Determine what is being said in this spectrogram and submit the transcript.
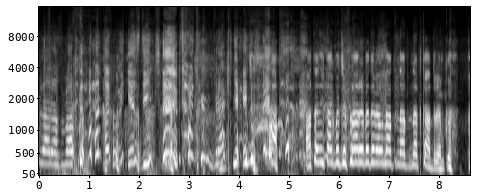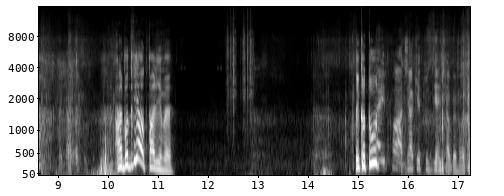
Flara zmarnowana, chuj nie zdjęć. Tam tym braknie. A ten i tak będzie flarę, będę miał nad, nad, nad kadrem. Albo dwie odpalimy. Tylko tu. Ej, patrz, jakie tu zdjęcia wychodzą.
